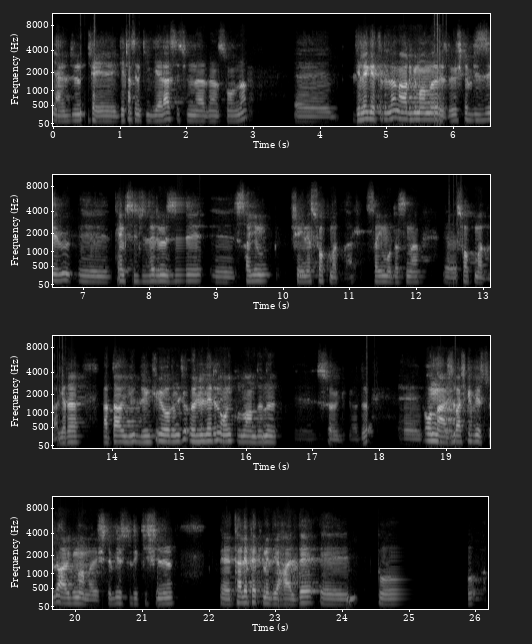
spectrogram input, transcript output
yani dün şey, geçen seneki yerel seçimlerden sonra e, dile getirilen argümanları yazıyor. İşte bizim e, temsilcilerimizi e, sayım şeyine sokmadılar. Sayım odasına e, sokmadılar. Ya da hatta dünkü yorumcu ölülerin oy kullandığını e, söylüyordu. E, onun haricinde başka bir sürü argüman var. İşte bir sürü kişinin e, talep etmediği halde e, bu, bu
